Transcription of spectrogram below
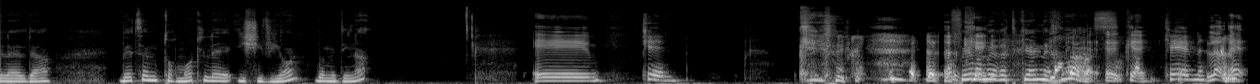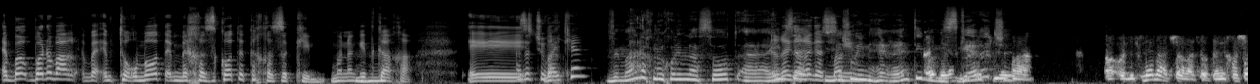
ולילדה, בעצם תורמות לאי שוויון במדינה? אה, כן. אופיר אוקיי. אומרת כן נחלץ. אה, כן. כן. לא, אה, בוא נאמר, הן תורמות, הן מחזקות את החזקים, בוא נגיד ככה. אז התשובה היא כן. ומה אנחנו יכולים לעשות? האם זה משהו אינהרנטי במסגרת? עוד לפני מה אפשר לעשות, אני חושב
